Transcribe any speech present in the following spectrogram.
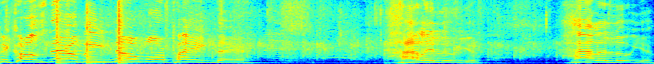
because there'll be no more pain there. Hallelujah. Hallelujah.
